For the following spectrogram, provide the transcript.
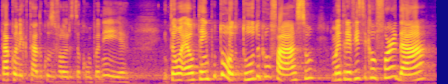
está conectado com os valores da companhia? Então é o tempo todo, tudo que eu faço, uma entrevista que eu for dar,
